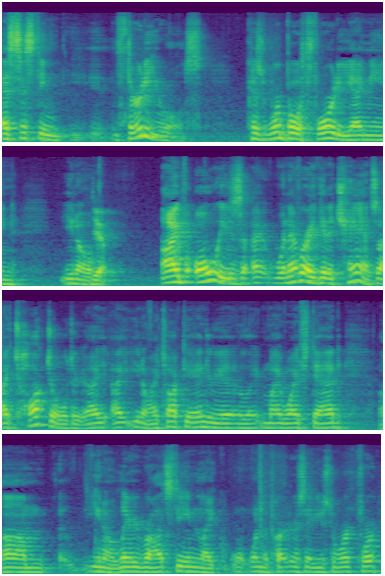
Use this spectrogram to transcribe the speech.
assisting thirty year olds because we're both forty. I mean, you know, Yeah. I've always, I, whenever I get a chance, I talk to older. I, I, you know, I talk to Andrea, like my wife's dad. Um, you know, Larry Rothstein, like one of the partners I used to work for.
